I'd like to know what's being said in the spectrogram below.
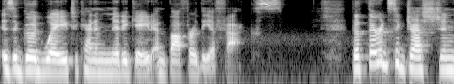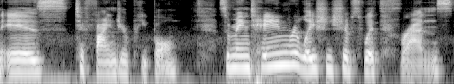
is a good way to kind of mitigate and buffer the effects. The third suggestion is to find your people. So maintain relationships with friends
